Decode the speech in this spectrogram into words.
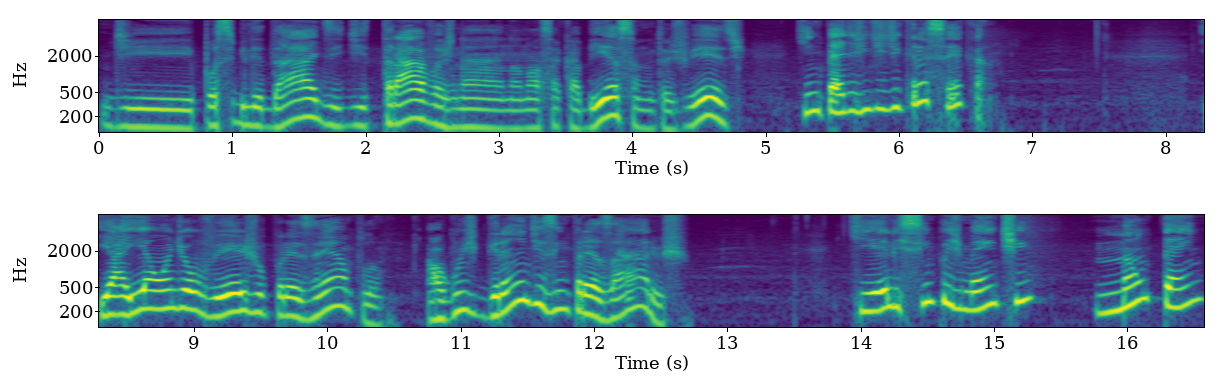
de possibilidades e de travas na, na nossa cabeça, muitas vezes, que impede a gente de crescer, cara. E aí é onde eu vejo, por exemplo, alguns grandes empresários que eles simplesmente não têm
